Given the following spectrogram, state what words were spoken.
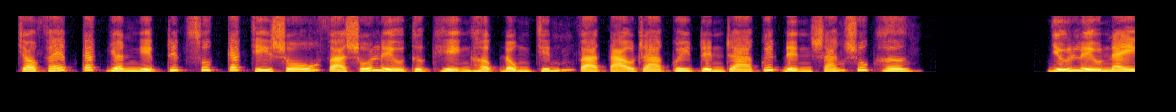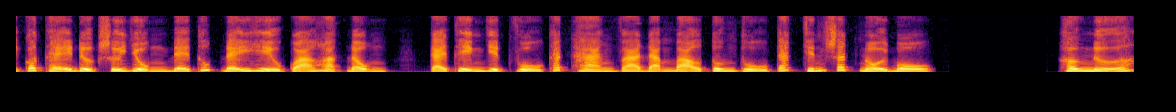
cho phép các doanh nghiệp trích xuất các chỉ số và số liệu thực hiện hợp đồng chính và tạo ra quy trình ra quyết định sáng suốt hơn. Dữ liệu này có thể được sử dụng để thúc đẩy hiệu quả hoạt động, cải thiện dịch vụ khách hàng và đảm bảo tuân thủ các chính sách nội bộ. Hơn nữa,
